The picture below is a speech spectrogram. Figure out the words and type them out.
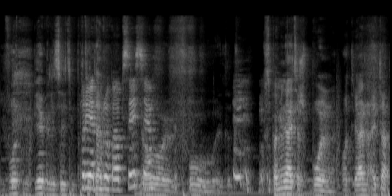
И вот мы бегали за этим Привет, пакетом. группа Обсессия. Ой, фу, это- Вспоминать аж больно. Вот реально, это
